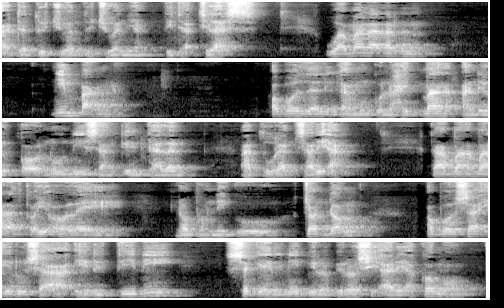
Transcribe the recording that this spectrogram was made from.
ada tujuan-tujuan yang tidak jelas. Wa malalan nyimpang apa zalika mungkun hikmah anil qanuni saking dalan aturan syariah. Kama marat koyo oleh nopo niku condong apa sairu sairitini sekerini piro-piro siari akomo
